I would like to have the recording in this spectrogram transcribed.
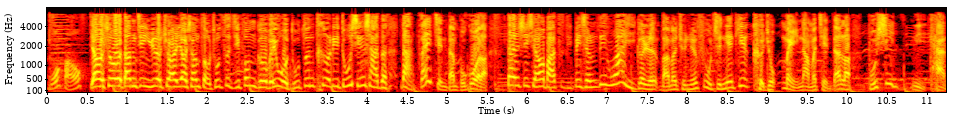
模仿哦。要说当今娱乐圈要想走出自己风格，唯我独尊、特立独行啥的，那再简单不过了。但是想要把自己变成另外一个人，完完全全复制粘贴，可就没那么简单了。不信你看。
